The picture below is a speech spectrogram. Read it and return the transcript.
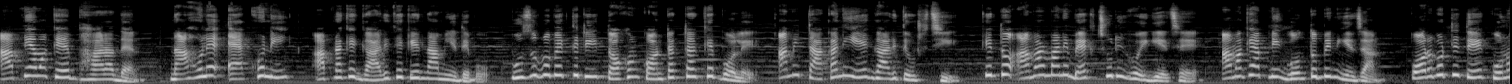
আপনি আমাকে ভাড়া দেন। না হলে এখনই আপনাকে গাড়ি থেকে নামিয়ে দেব। বুজুর্গ ব্যক্তিটি তখন কন্ট্রাক্টরকে বলে আমি টাকা নিয়ে গাড়িতে উঠেছি, কিন্তু আমার মানি ব্যাগ চুরি হয়ে গিয়েছে। আমাকে আপনি গন্তব্যে নিয়ে যান। পরবর্তীতে কোনো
